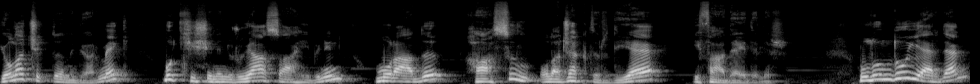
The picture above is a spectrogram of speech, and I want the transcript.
yola çıktığını görmek bu kişinin rüya sahibinin muradı hasıl olacaktır diye ifade edilir. Bulunduğu yerden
